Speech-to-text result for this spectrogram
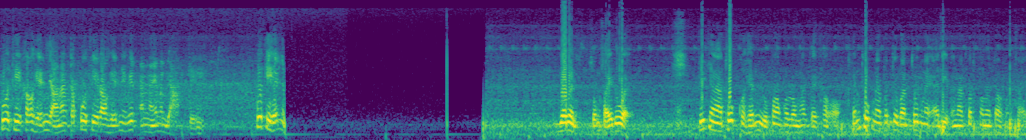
ผู้ที่เขาเห็นอย่างนั้นกับผู้ที่เราเห็นนิมิตอันไหนมันหยาบจริงผู้ที่เห็นอย่าเป็นสงสัยด้วย พิจารณาทุกข์ก็เห็นอยู่พร้อมกับลมหายใจเข้าออก เห็นทุกข์ในปัจจุบันทุกข์ในอดีตอนาคตก็ไม่ต้องสงสัย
